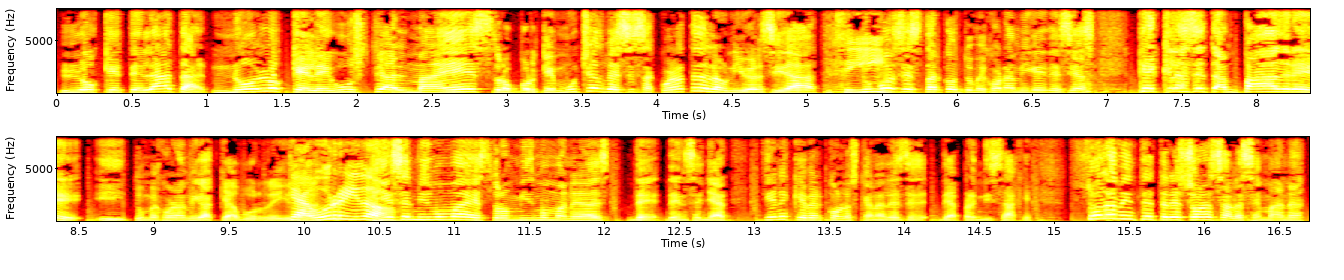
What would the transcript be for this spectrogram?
lo que te lata, no lo que le guste al maestro, porque muchas veces, acuérdate de la universidad, tú puedes estar con tu mejor amiga y decías, ¡qué clase tan padre! Y tu mejor amiga, ¡qué aburrida! ¡Qué aburrido! Y es el mismo maestro, misma manera de, enseñar. Tiene que ver con los canales de, de aprendizaje. Solamente tres horas a la semana,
